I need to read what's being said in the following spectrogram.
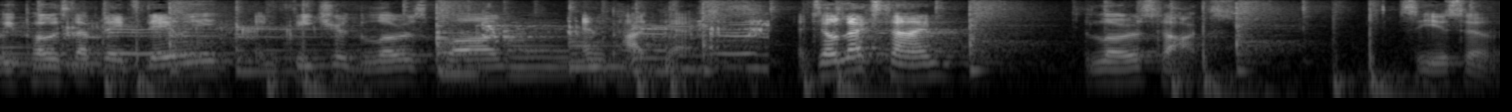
We post updates daily and feature the Lotus blog and podcasts. Until next time, the Lotus Talks. See you soon.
